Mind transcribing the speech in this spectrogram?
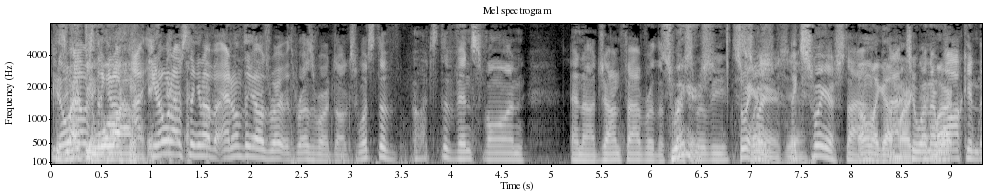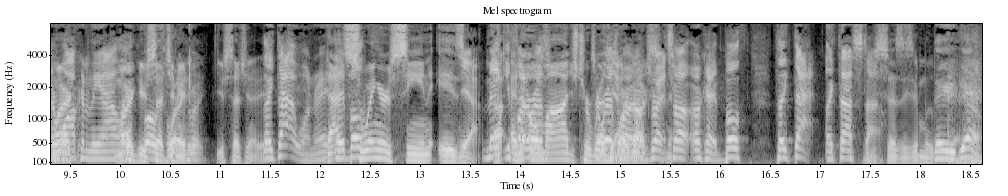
You know 'Cause what I was thinking of? I, you know what I was thinking of? I don't think I was right with Reservoir Dogs. What's the what's the Vince Vaughn and uh, Jon Favreau, the Swingers. first movie, Swingers, Swing- like swinger style. Oh my god, Mark! to when they're Mark- walking, they're Mark- walking in the alley. Mark, you're Both such an idiot. You're such an idiot. Like that one, right? That They both- swingers scene is Yeah. uh, making an of Res- homage to Reservoir Dogs. Right. So okay, both like that, like that style. He says he's a movie. There you go.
